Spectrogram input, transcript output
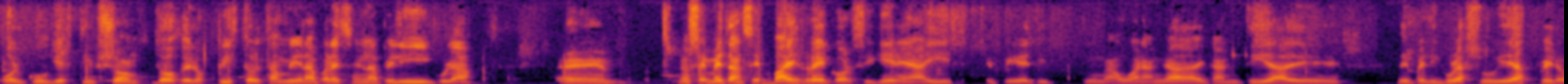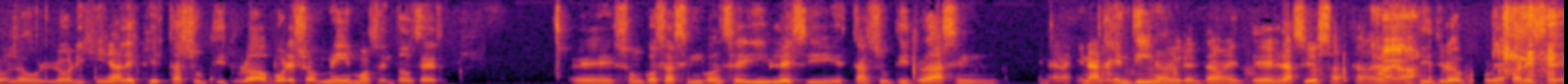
Paul Cook y Steve Jones, dos de los Pistols también aparecen en la película. Eh, no sé, métanse Vice Records si quieren, ahí el pibe ti- tiene una guarangada de cantidad de, de películas subidas, pero lo, lo original es que está subtitulado por ellos mismos, entonces eh, son cosas inconcebibles y están subtituladas en, en, en argentino directamente. Es graciosa hasta el subtítulo porque aparece,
